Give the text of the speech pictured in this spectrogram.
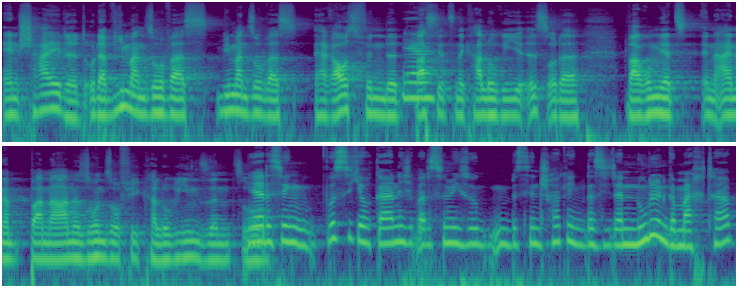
entscheidet oder wie man sowas, wie man sowas herausfindet, Ja. was jetzt eine Kalorie ist oder warum jetzt in einer Banane so und so viel Kalorien sind. So. Ja, deswegen wusste ich auch gar nicht, war das für mich so ein bisschen shocking, dass ich dann Nudeln gemacht habe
